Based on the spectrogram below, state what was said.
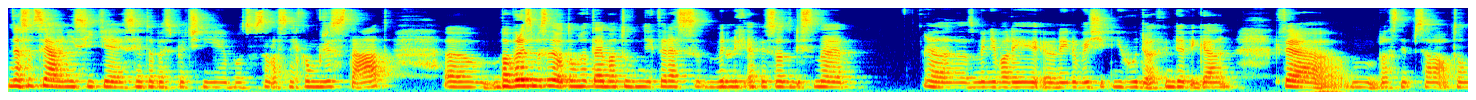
na sociální sítě, jestli je to bezpečný nebo co se vlastně jako může stát. Eh, bavili jsme se o tomhle tématu v některé z minulých epizod, kdy jsme eh, zmiňovali nejnovější knihu Delphine de Vigan, která hm, vlastně psala o tom,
